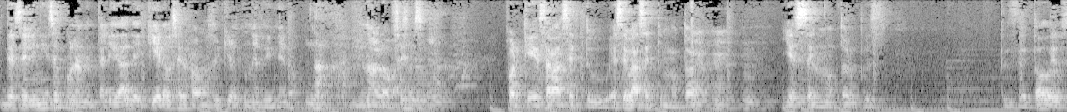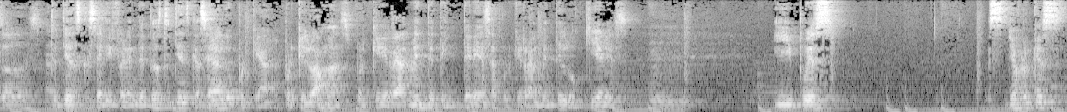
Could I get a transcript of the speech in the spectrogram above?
desde el inicio con la mentalidad de quiero ser famoso y quiero tener dinero, No. no lo vas Sí, a hacer. no. Porque esa va a ser tu, ese va a ser tu motor. Y ese es el motor, pues, pues de todos. De todos. Tú tienes que ser diferente. Entonces tú tienes que hacer algo porque, porque lo amas, porque realmente te interesa, porque realmente lo quieres. Y pues, yo creo que es...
